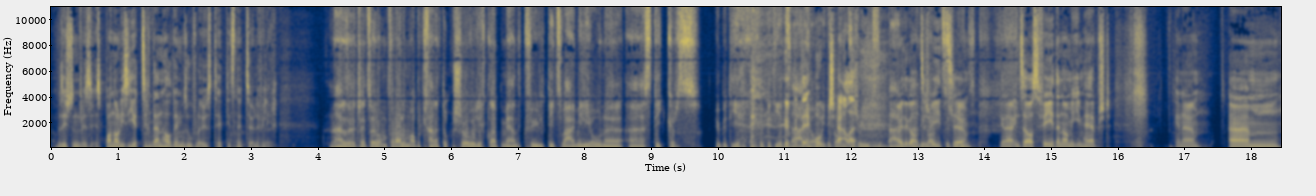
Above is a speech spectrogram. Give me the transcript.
Aber es, ist dann, es, es banalisiert sich dann halt, wenn man es auflöst. Hätte jetzt nicht sollen vielleicht. Nein, das hättest du nicht sollen. Und vor allem, aber kennen tut man schon, weil ich glaube, wir haben gefühlt die zwei Millionen äh, Stickers über die, über die Über zehn den Jahre in der ganzen. Schweiz in der ganzen die Schweiz, ja. Genau, in Saas-Fee, dann im Herbst. Genau. Ähm,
